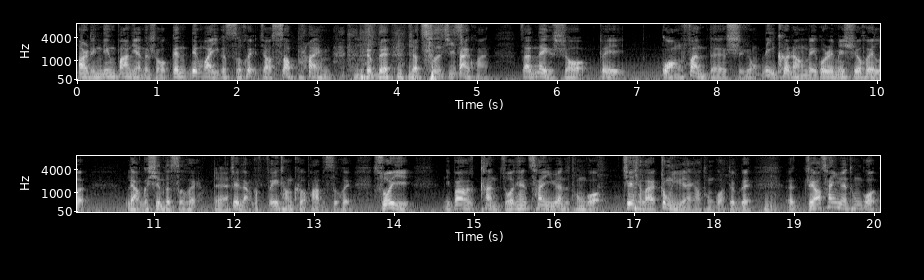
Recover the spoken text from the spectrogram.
二零零八年的时候，跟另外一个词汇叫 subprime，对不对？叫次级贷款，在那个时候被广泛的使用，立刻让美国人民学会了。两个新的词汇，对，这两个非常可怕的词汇，所以你不要看昨天参议院的通过，接下来众议院要通过，对不对？嗯。呃，只要参议院通过，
